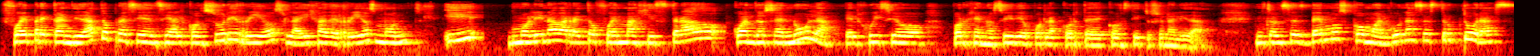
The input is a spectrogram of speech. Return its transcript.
fue precandidato presidencial con Suri Ríos, la hija de Ríos Montt, y Molina Barreto fue magistrado cuando se anula el juicio por genocidio por la Corte de Constitucionalidad. Entonces vemos como algunas estructuras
